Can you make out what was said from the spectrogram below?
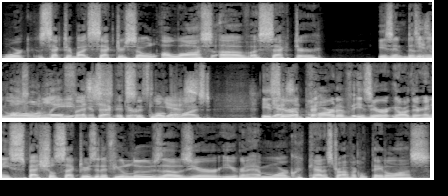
work sector by sector. So a loss of a sector isn't doesn't is mean loss of the whole thing. It's, it's, it's, localized. Yes. Is yes, there a part of is there are there any special sectors that if you lose those you're you're going to have more catastrophic data loss?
